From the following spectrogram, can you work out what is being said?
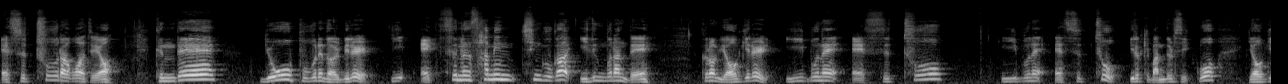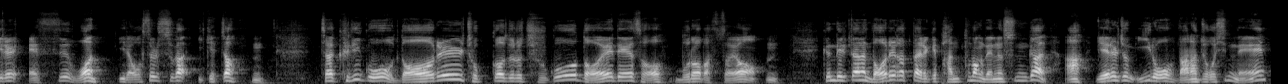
S2라고 하세요. 근데 요 부분의 넓이를 이 X는 3인 친구가 2등분한데 그럼 여기를 2분의 S2, 2분의 S2 이렇게 만들 수 있고 여기를 S1이라고 쓸 수가 있겠죠. 음. 자 그리고 너를 조건으로 주고 너에 대해서 물어봤어요. 음. 근데 일단은 너를 갖다 이렇게 반토막 내는 순간 아 얘를 좀 2로 나눠주고 싶네.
